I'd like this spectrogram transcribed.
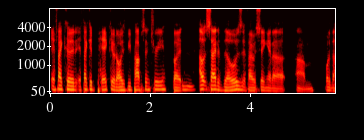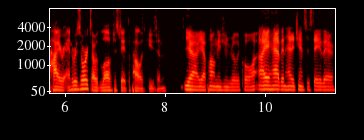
if I could if I could pick, it would always be Pop Century. But Mhm. outside of those, if I was staying at a um one of the higher end resorts, I would love to stay at the Polynesian. Yeah, yeah, Polynesian is really cool. I haven't had a chance to stay there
